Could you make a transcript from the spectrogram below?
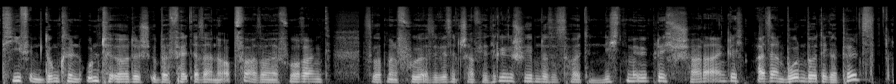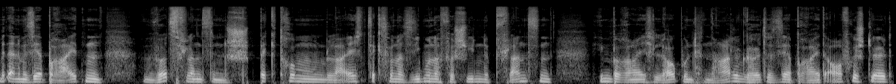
Tief im Dunkeln, unterirdisch überfällt er seine Opfer, also hervorragend. So hat man früher also wissenschaftliche Titel geschrieben, das ist heute nicht mehr üblich, schade eigentlich. Also ein bodenbürtiger Pilz mit einem sehr breiten Würzpflanzenspektrum, leicht 600, 700 verschiedene Pflanzen im Bereich Laub- und Nadelgehölze sehr breit aufgestellt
